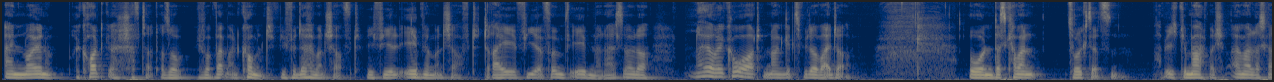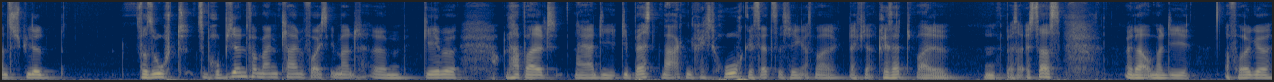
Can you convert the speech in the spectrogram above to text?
einen neuen Rekord geschafft hat, also wie weit man kommt, wie viel Level man schafft, wie viel Ebenen man schafft, drei, vier, fünf Ebenen, heißt es wieder neuer Rekord und dann geht es wieder weiter. Und das kann man zurücksetzen. Habe ich gemacht, weil ich einmal das ganze Spiel versucht zu probieren von meinen Kleinen, bevor ich es jemand ähm, gebe und habe halt, naja, die, die Bestmarken recht hoch gesetzt, deswegen erstmal gleich wieder Reset, weil hm, besser ist das, wenn er auch mal die Erfolge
